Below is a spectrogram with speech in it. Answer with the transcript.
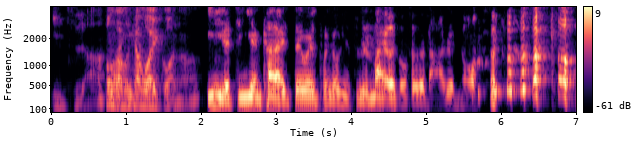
椅子啊，通常会看外观啊。以你的经验，看来这位朋友也是卖二手车的达人哦。靠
